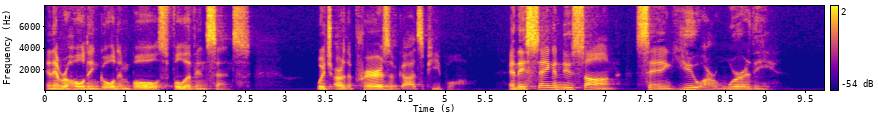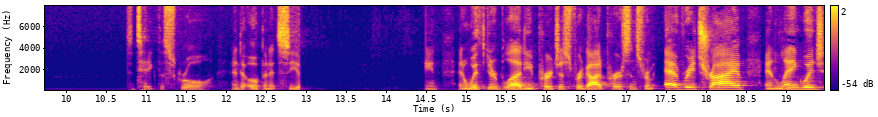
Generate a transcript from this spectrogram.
and they were holding golden bowls full of incense, which are the prayers of God's people. And they sang a new song, saying, You are worthy to take the scroll and to open its seal. And with your blood, you purchased for God persons from every tribe and language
